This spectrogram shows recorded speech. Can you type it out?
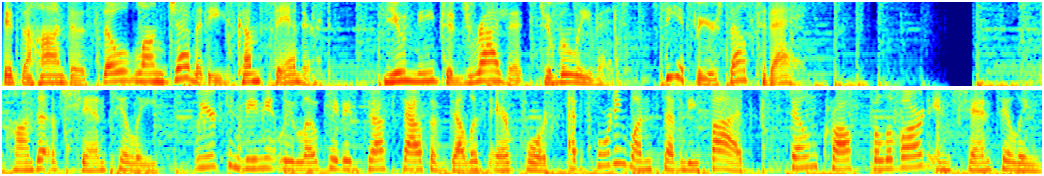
It's a Honda, so longevity comes standard. You need to drive it to believe it. See it for yourself today. Honda of Chantilly. We're conveniently located just south of Dulles Airport at 4175 Stonecroft Boulevard in Chantilly.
